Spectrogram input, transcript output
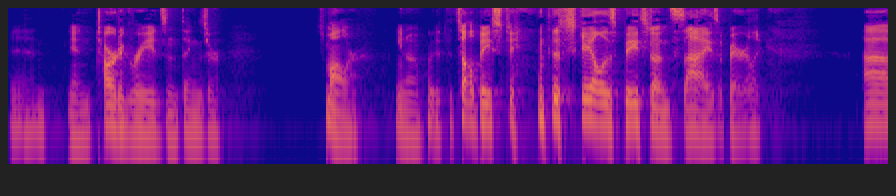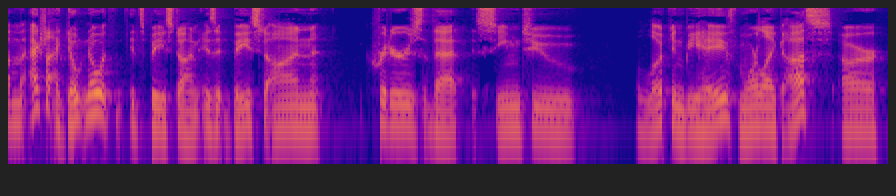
and, and tardigrades and things are smaller. You know, it's all based, the scale is based on size, apparently. Um, actually, I don't know what it's based on. Is it based on critters that seem to look and behave more like us? Or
